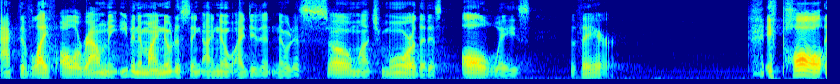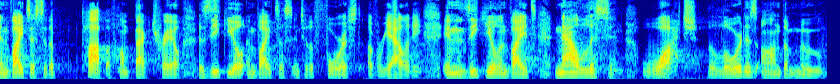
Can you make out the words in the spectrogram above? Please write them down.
active life all around me. Even in my noticing, I know I didn't notice so much more that is always there. If Paul invites us to the top of Humpback Trail, Ezekiel invites us into the forest of reality. And Ezekiel invites, now listen, watch. The Lord is on the move.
